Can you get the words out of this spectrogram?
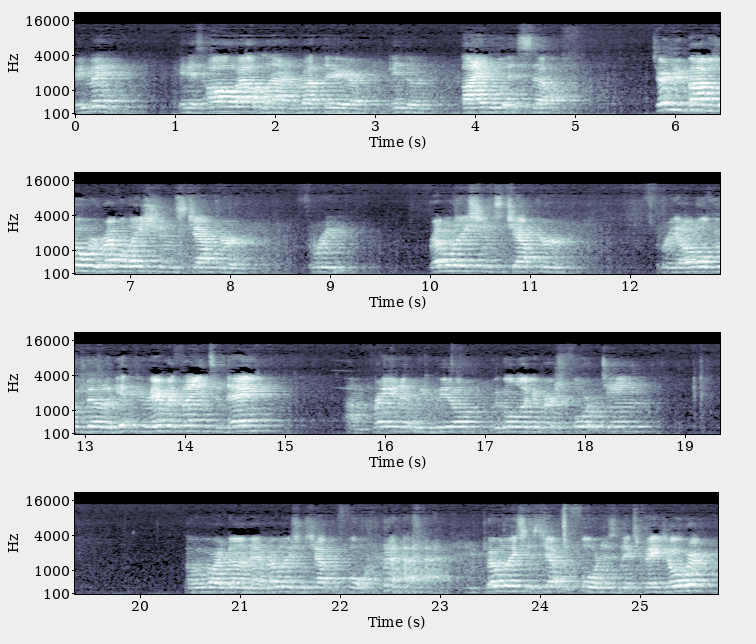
Amen. And it's all outlined right there in the Bible itself. Turn your Bibles over to Revelations chapter 3. Revelations chapter 3. I don't know if we'll be able to get through everything today. I'm praying that we will. We're going to look at verse 14. Oh, we've already done that. Revelation chapter 4. Revelation chapter 4, this next page over.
